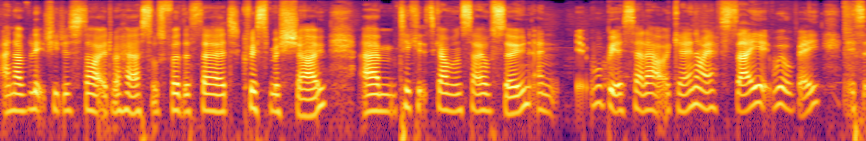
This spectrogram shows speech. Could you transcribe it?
and I've literally just started rehearsals for the third Christmas show. Um, tickets go on sale soon, and it will be a sellout again. I have to say, it will be. It's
